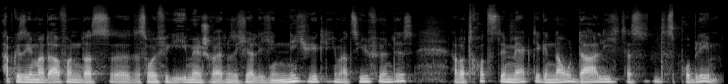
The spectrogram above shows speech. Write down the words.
Abgesehen mal davon, dass äh, das häufige E-Mail-Schreiben sicherlich nicht wirklich immer zielführend ist, aber trotzdem merkt ihr, genau da liegt das, das Problem.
